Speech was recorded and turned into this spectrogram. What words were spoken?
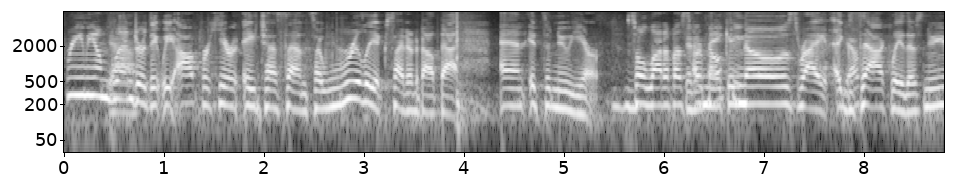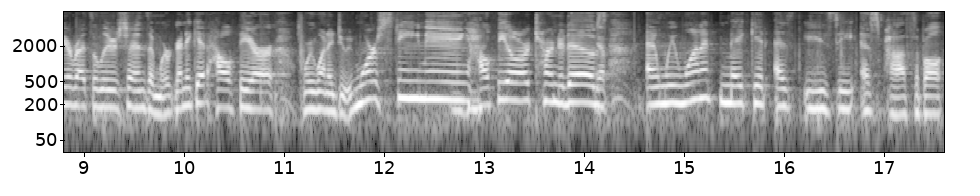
premium yeah. blender that we offer here at HSN, so really excited about that and it's a new year. Mm -hmm. So a lot of us Getting are making those, right, exactly, yep. those New Year resolutions, and we're gonna get healthier. We wanna do more steaming, mm -hmm. healthier alternatives, yep. and we wanna make it as easy as possible.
